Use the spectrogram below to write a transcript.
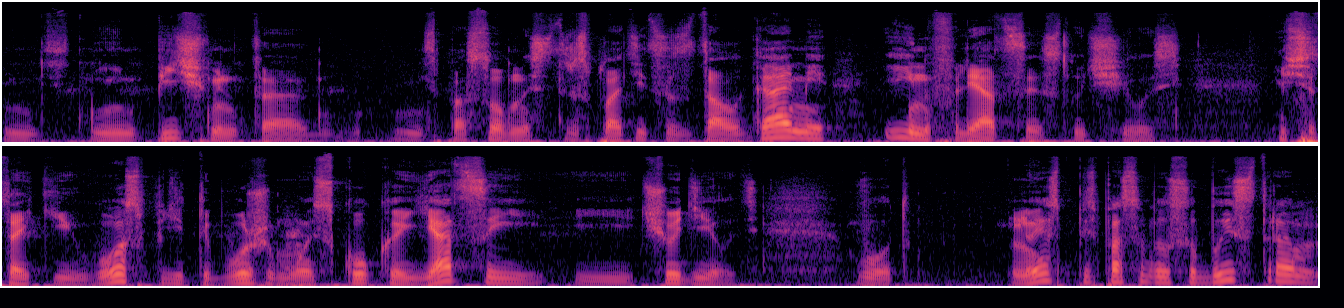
не импичмент, а неспособность расплатиться с долгами, и инфляция случилась. И все такие, господи ты, боже мой, сколько яций, и что делать? Вот. Но я приспособился быстро,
